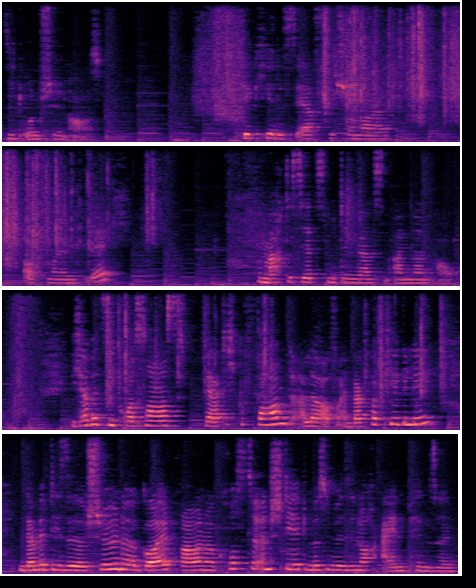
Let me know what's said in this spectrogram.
sieht unschön aus klicke hier das erste schon mal auf mein Blech und mache das jetzt mit den ganzen anderen auch. Ich habe jetzt die Croissants fertig geformt, alle auf ein Backpapier gelegt. Und damit diese schöne goldbraune Kruste entsteht, müssen wir sie noch einpinseln.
